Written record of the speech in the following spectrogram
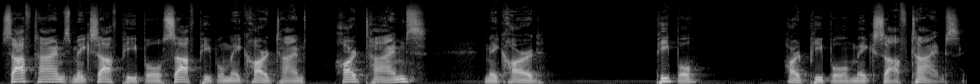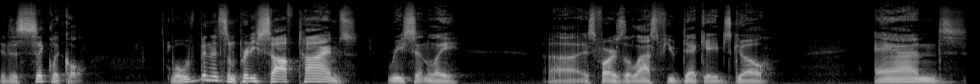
Soft times make soft people, soft people make hard times, hard times make hard people, hard people make soft times. It is cyclical. Well, we've been in some pretty soft times recently, uh, as far as the last few decades go. And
